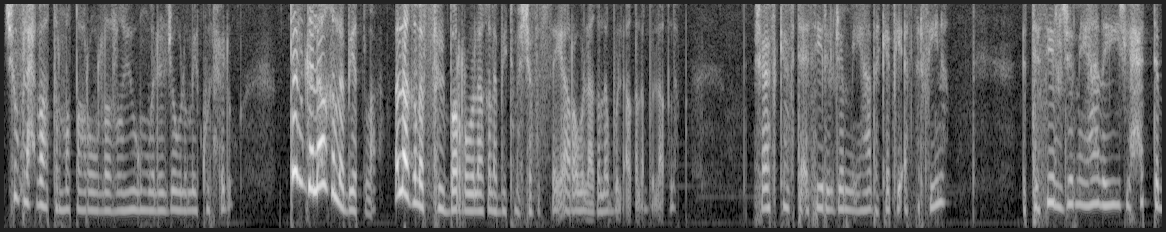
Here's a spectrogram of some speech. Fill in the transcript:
شوف لحظات المطر ولا الغيوم ولا الجو لما يكون حلو. تلقى الأغلب يطلع الأغلب في البر والأغلب يتمشى في السيارة والأغلب والأغلب والأغلب. شايف كيف تأثير الجمعي هذا؟ كيف يأثر فينا؟ التأثير الجمعي هذا يجي حتى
